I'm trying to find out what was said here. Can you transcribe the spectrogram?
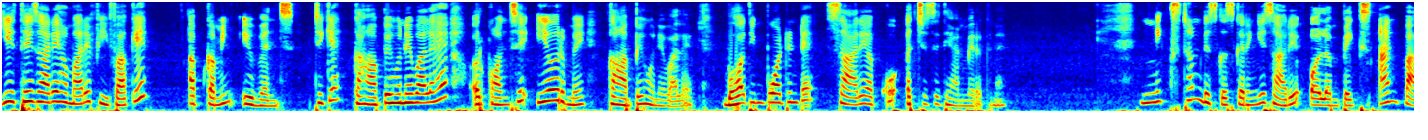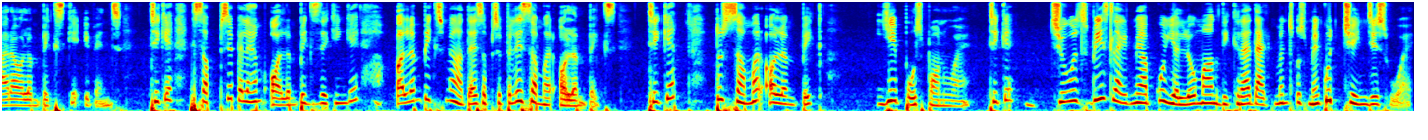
ये थे सारे हमारे फीफा के अपकमिंग इवेंट्स ठीक है? कहाँ पे होने वाला है और कौन से ईयर में कहाँ पे होने वाला है? बहुत इंपॉर्टेंट है, सारे आपको अच्छे से ध्यान में रखना है। नेक्स्ट हम डिस्कस करेंगे सारे ओलंपिक्स एंड पैरा ओलंपिक्स के इवेंट्स ठीक है? सबसे पहले हम ओलंपिक्स देखेंगे। ओलंपिक्स में आता है सबसे पहले समर ओलंपिक्स ठीक है? तो समर ओलंपिक ये पोस्टपोन हुआ है, ठीक है? जो भी स्लाइड में आपको येलो मार्क दिख रहा है दैट मीन्स उसमें कुछ चेंजेस हुआ है,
